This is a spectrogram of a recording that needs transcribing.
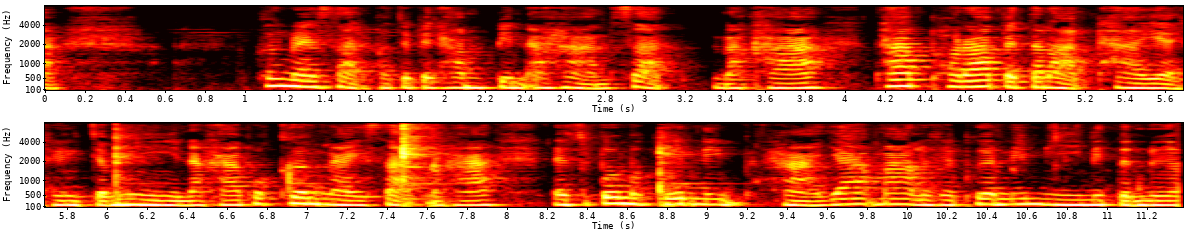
ค่ะ เครื่องในสัตว์เขาจะไปทำเป็นอาหารสัตว์นะคะ ถ้าพอลล่าไปตลาดไทยอะถึงจะมีนะคะ พวกเครื่องในสัตว์นะคะ ในซูเปอร์มาร์เก็ตนี่หายากมากเลยค่ะเพื่อนไม่มีมีแต่เนื้อ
